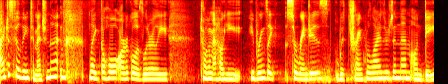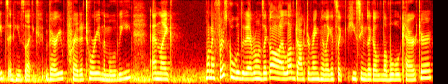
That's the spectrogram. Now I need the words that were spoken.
I just feel the need to mention that. like the whole article is literally talking about how he he brings like syringes with tranquilizers in them on dates and he's like very predatory in the movie and like when I first googled it everyone's like oh I love Dr. Venkman like it's like he seems like a lovable character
